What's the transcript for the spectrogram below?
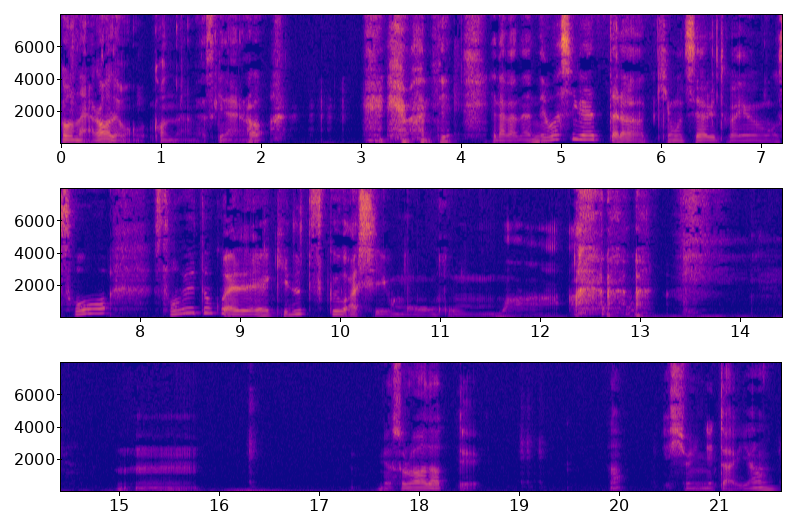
こんなんやろ？でも、こんなんが好きなんやろ？え、なんでえ、だからなんでわしがやったら気持ち悪いとか言う？もう、そう、そういうとこやで、傷つくわし、もう、ほんま。うん。いや、それはだって、な、一緒に寝たいやん。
